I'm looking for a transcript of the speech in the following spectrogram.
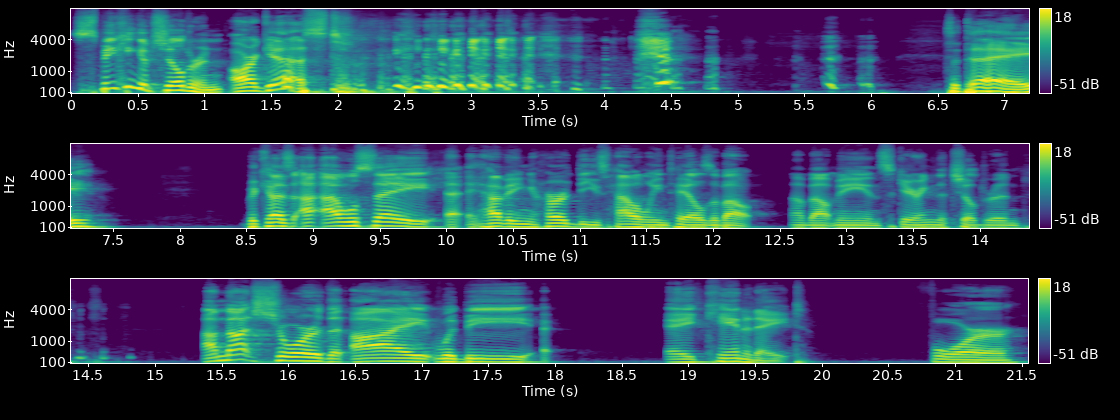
Speaking of children, our guest today, because I, I will say, uh, having heard these Halloween tales about about me and scaring the children, I'm not sure that I would be a candidate for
